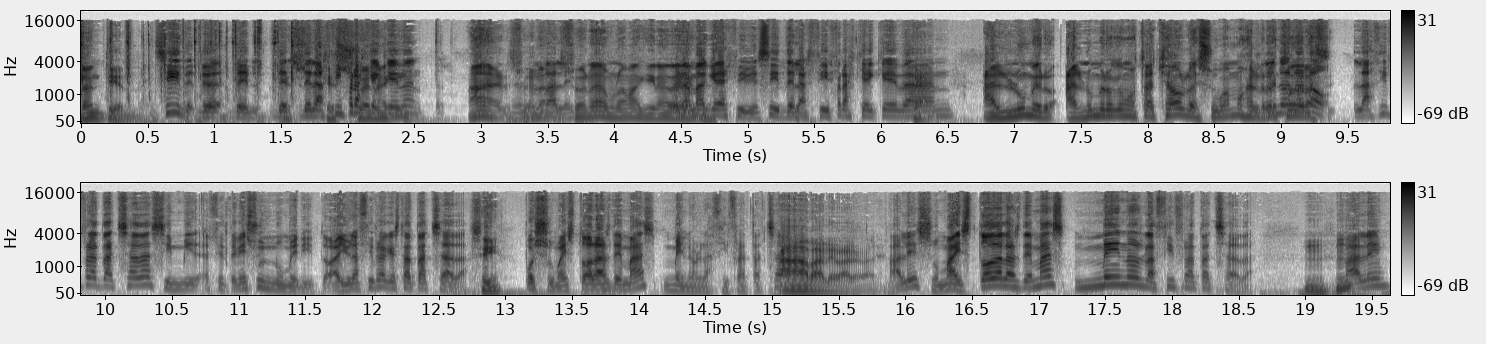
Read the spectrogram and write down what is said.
no entiendo. Sí, de, de- de- de- de las ¿Qué cifras que aquí? Ah, suena, Vale. suena una máquina de... Una máquina de escribir, sí, de las cifras que O sea, quedan. al número, al número que hemos tachado le sumamos el No, resto no, no, de no, las... La cifra tachada, sin mir- es decir, tenéis un numerito. Hay una cifra que está tachada. Sí. Pues sumáis todas las demás menos la cifra tachada. Ah, vale, vale, vale. ¿Vale? Sumáis todas las demás menos la cifra tachada. ¿Vale?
